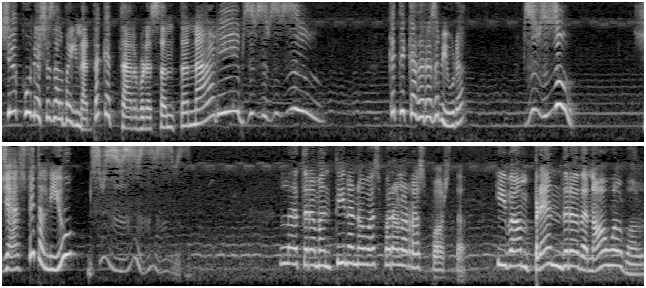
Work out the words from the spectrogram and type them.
Ja coneixes el veïnat d'aquest arbre centenari? Zus, zus, zus. Que t'hi quedaràs a viure? Zus, zus, zus. Ja has fet el niu? La trementina no va esperar la resposta i va emprendre de nou el vol.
